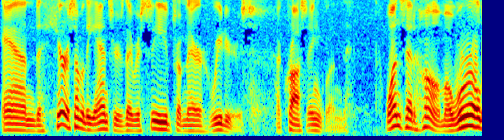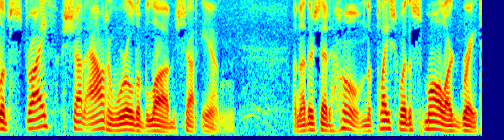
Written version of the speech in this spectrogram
And here are some of the answers they received from their readers across England. One said, Home, a world of strife shut out, a world of love shut in. Another said, Home, the place where the small are great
